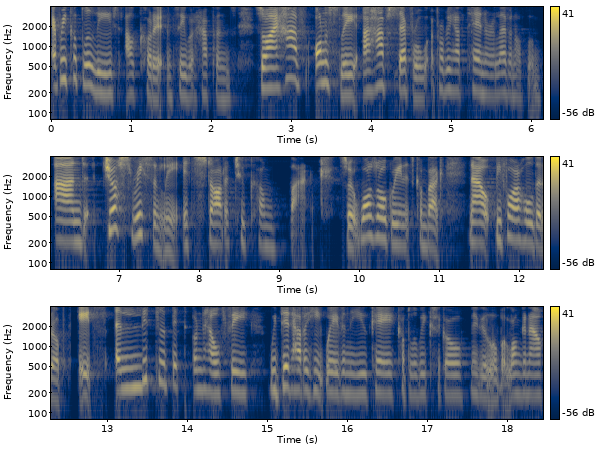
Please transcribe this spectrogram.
Every couple of leaves, I'll cut it and see what happens. So I have, honestly, I have several. I probably have 10 or 11 of them. And just recently, it started to come back. So it was all green, it's come back. Now, before I hold it up, it's a little bit unhealthy. We did have a heat wave in the UK a couple of weeks ago, maybe a little bit longer now.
